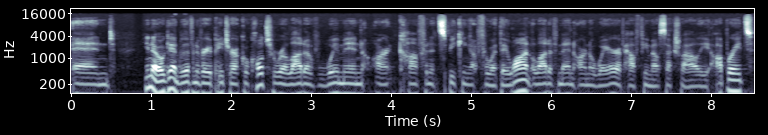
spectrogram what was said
And, you know, again, we live in a very patriarchal culture where a lot of women aren't confident speaking up for what they want. A lot of men aren't aware of how female sexuality operates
